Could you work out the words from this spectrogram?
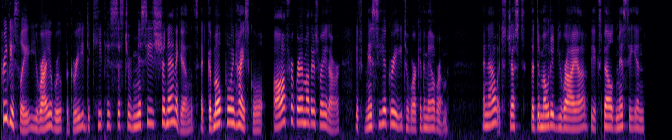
Previously, Uriah Roupp agreed to keep his sister Missy's shenanigans at Gamote Point High School off her grandmother's radar if Missy agreed to work in the mailroom. And now it's just the demoted Uriah, the expelled Missy, and,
